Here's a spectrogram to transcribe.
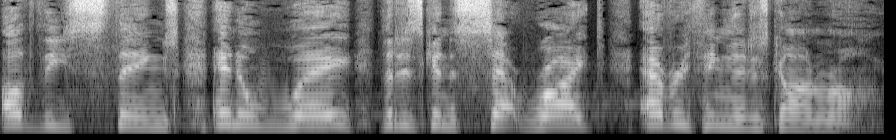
of these things in a way that is going to set right everything that has gone wrong.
